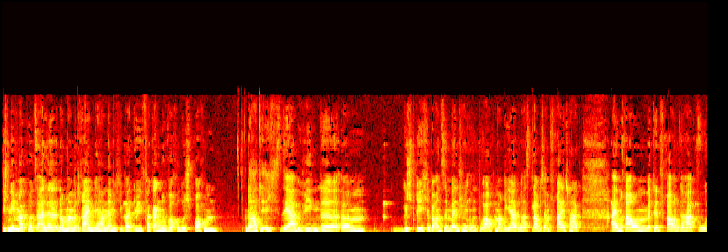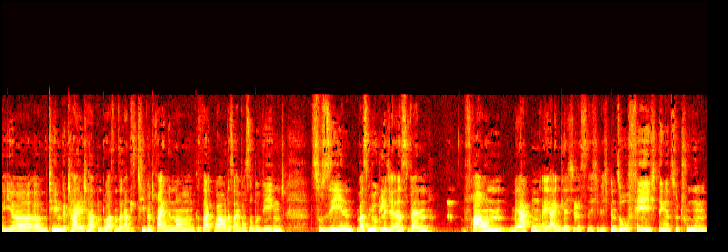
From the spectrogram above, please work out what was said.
ich nehme mal kurz alle nochmal mit rein. Wir haben nämlich über die vergangene Woche gesprochen da hatte ich sehr bewegende ähm, Gespräche bei uns im Mentoring und du auch, Maria. Du hast, glaube ich, am Freitag einen Raum mit den Frauen gehabt, wo ihr ähm, Themen geteilt habt und du hast unser ganzes Team mit reingenommen und gesagt, wow, das war einfach so bewegend zu sehen, was möglich ist, wenn Frauen merken, ey, eigentlich ist ich, ich bin so fähig, Dinge zu tun,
